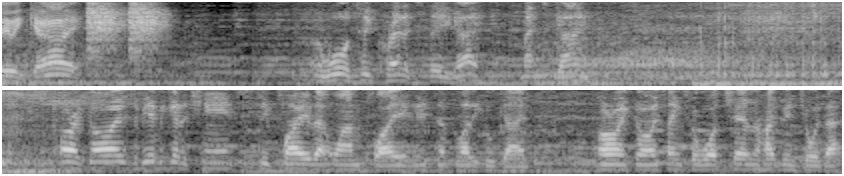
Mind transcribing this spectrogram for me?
There we go. Award two credits. There you go. Match game. Alright guys, if you ever get a chance to play that one, play it. It's a bloody good game. Alright guys, thanks for watching. I hope you enjoyed that.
